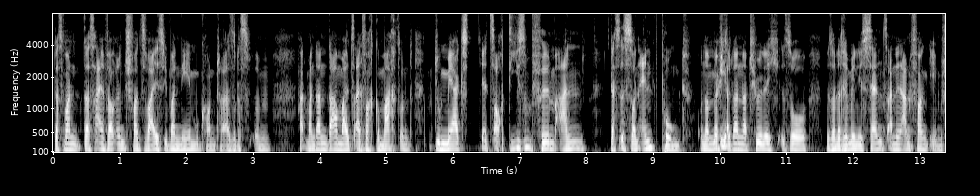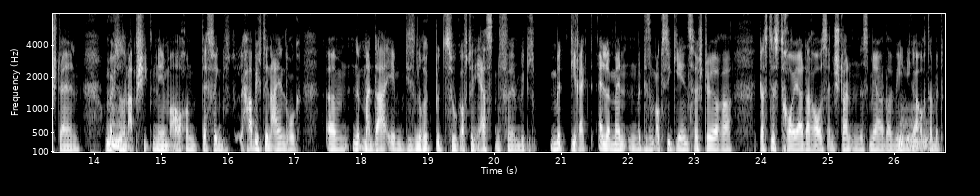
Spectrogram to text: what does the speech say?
dass man das einfach in Schwarz-Weiß übernehmen konnte. Also das ähm, hat man dann damals einfach gemacht und du merkst jetzt auch diesem Film an, das ist so ein Endpunkt. Und man möchte ja. dann natürlich so, so eine Reminiszenz an den Anfang eben stellen und mhm. möchte so einen Abschied nehmen auch. Und deswegen habe ich den Eindruck, ähm, nimmt man da eben diesen Rückbezug auf den ersten Film wirklich mit Direktelementen, mit diesem Oxygenzerstörer, das Destroyer daraus entstanden ist, mehr oder weniger, mhm. auch damit,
